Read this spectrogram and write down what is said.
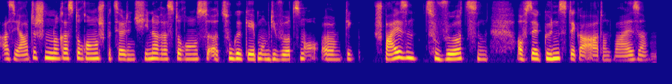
asiatischen Restaurants, speziell den China-Restaurants, äh, zugegeben, um die Würzen, äh, die Speisen zu würzen auf sehr günstige Art und Weise. Mhm.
